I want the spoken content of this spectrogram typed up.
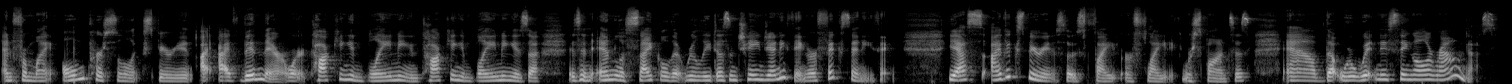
And from my own personal experience, I, have been there where talking and blaming and talking and blaming is a is an endless cycle that really doesn't change anything or fix anything. Yes, I've experienced those fight or flight responses uh, that we're witnessing all around us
